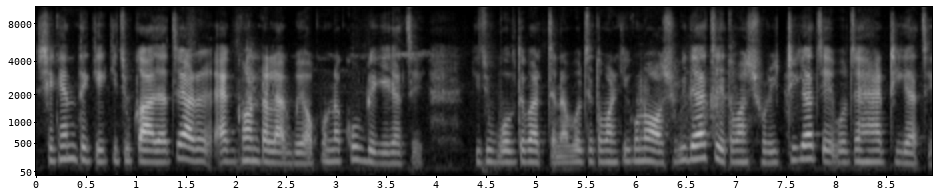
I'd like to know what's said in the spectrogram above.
সেখান থেকে কিছু কাজ আছে আর এক ঘণ্টা লাগবে। অপর্ণা খুব রেগে গেছে, কিছু বলতে পারছে না। বলছে, তোমার কি কোনো অসুবিধা আছে? তোমার শরীর ঠিক আছে? বলছে হ্যাঁ ঠিক আছে।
